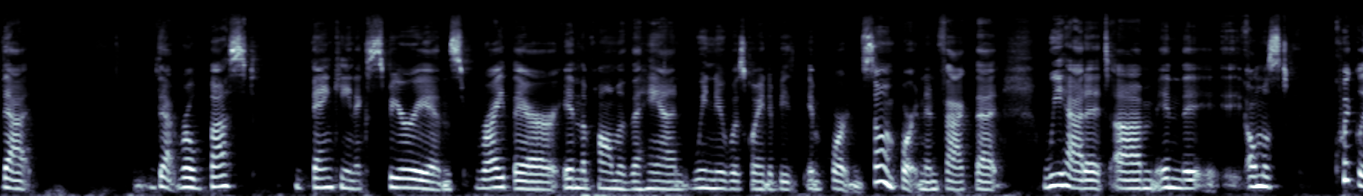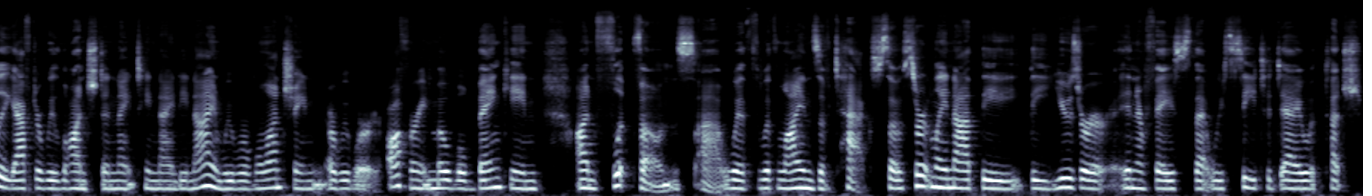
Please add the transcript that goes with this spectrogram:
that that robust banking experience right there in the palm of the hand we knew was going to be important so important in fact that we had it um, in the almost quickly after we launched in 1999 we were launching or we were offering mobile banking on flip phones uh, with with lines of text. So certainly not the the user interface that we see today with touch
